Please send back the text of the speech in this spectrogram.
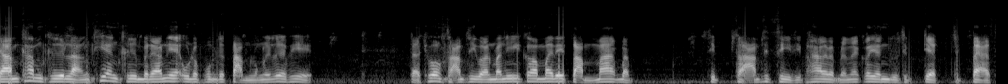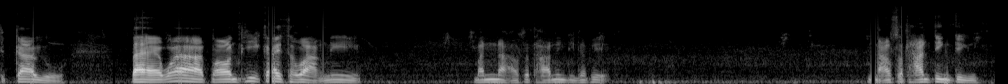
ยามค่ำคืนหลังเที่ยงคืนไปแล้วเนี่ยอุณหภูมิจะต่ำลงเรื่อยๆพี่ แต่ช่วงสามสี่วันมานี้ก็ไม่ได้ต่ำมากแบบสิบสามสิบสี่สิบห้าแบบนั้น ก็ยังอยู่สิบเจ็ดสิบแปดสิบเก้าอยู่ แต่ว่าตอนที่ใกล้สว่างนี่ มันหนาวสถานจริงๆครับพี่ หนาวสถานจริง ๆ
